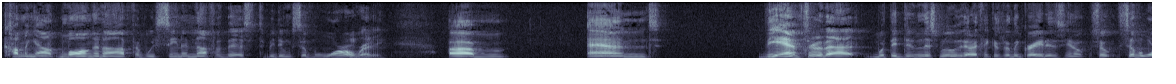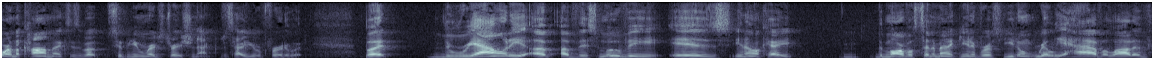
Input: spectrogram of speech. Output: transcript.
coming out long enough? Have we seen enough of this to be doing Civil War already? Um, and the answer to that, what they did in this movie that I think is really great is, you know, so Civil War in the comics is about Superhuman Registration Act, which is how you refer to it. But the reality of, of this movie is, you know, okay, the Marvel Cinematic Universe, you don't really have a lot of,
